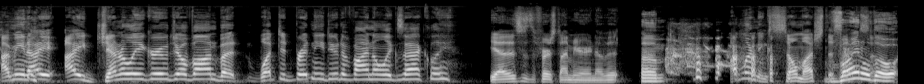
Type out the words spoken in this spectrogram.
I mean, I, I generally agree with Jovahn, but what did Britney do to vinyl exactly? Yeah, this is the first time hearing of it. Um, I'm learning so much this vinyl episode. though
